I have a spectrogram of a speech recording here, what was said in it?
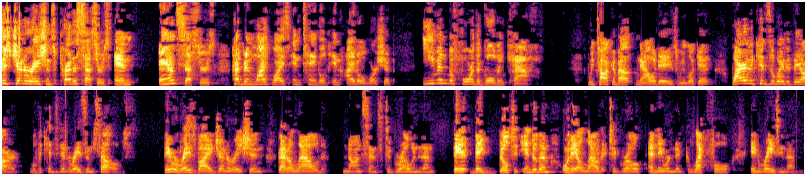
This generation's predecessors and ancestors had been likewise entangled in idol worship even before the golden calf. We talk about nowadays, we look at why are the kids the way that they are? Well, the kids didn't raise themselves. They were raised by a generation that allowed nonsense to grow into them. They, they built it into them or they allowed it to grow and they were neglectful in raising them.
